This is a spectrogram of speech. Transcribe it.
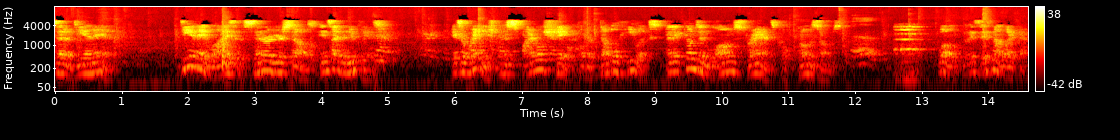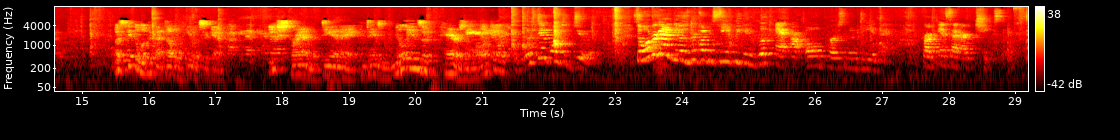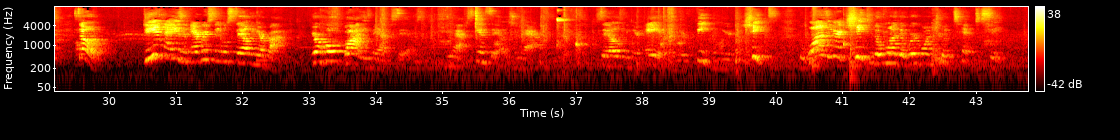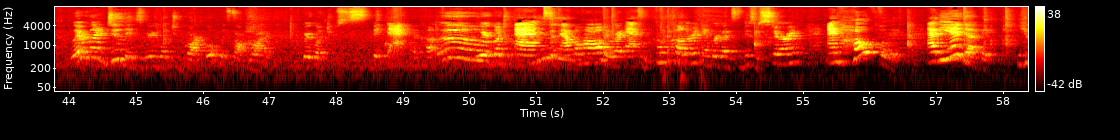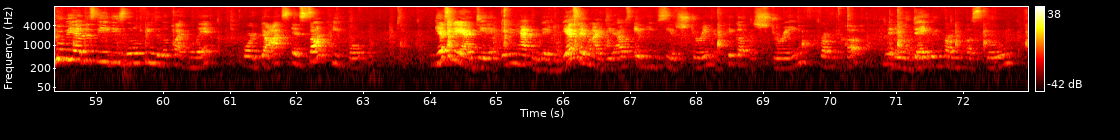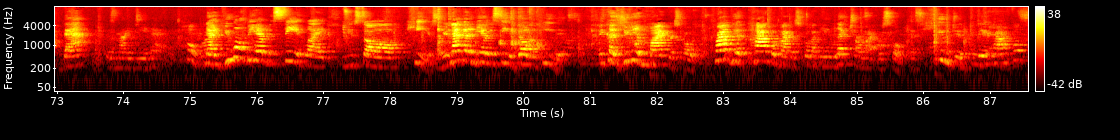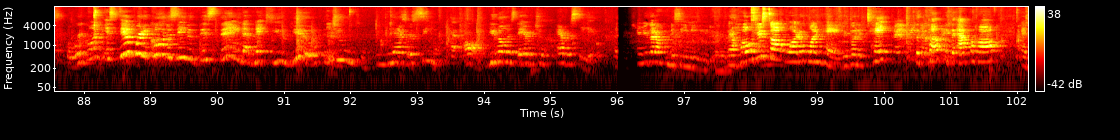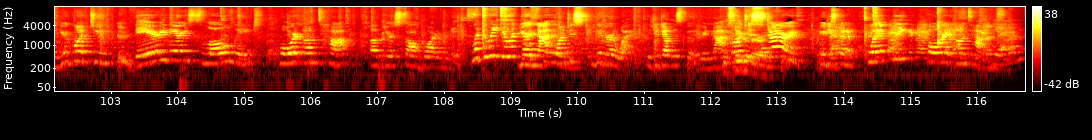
set of DNA in it. DNA lies at the center of your cells, inside the nucleus. It's arranged in a spiral shape called a double helix, and it comes in long strands called chromosomes. Well, it's, it's not like that. Let's take a look at that double helix again. Each strand of DNA contains millions of pairs of molecular... We're still going to do it. So what we're going to do is we're going to see if we can look at our own personal DNA from inside our cheeks. DNA is in every single cell in your body. Your whole body is made out of cells. You have skin cells, you have cells in your hair, in your feet, in your cheeks. The ones in your cheeks are the ones that we're going to attempt to see. Way we're going to do this, we're going to gargle with salt water. We're going to spit that in a cup. Ooh. We're going to add some alcohol, and we're going to add some food coloring, and we're going to do some stirring. And hopefully, at the end of it, you'll be able to see these little things that look like lint or dots. And some people, yesterday I did it. It didn't happen today, but yesterday when I did it, I was able to even see a string and pick up a string from the cup, and it was dangling from a spoon. That was my DNA. Oh, wow. Now you won't be able to see it like you saw here. So you're not going to be able to see the double helix because you need a microscope. Probably a powerful microscope like the electron microscope. That's huge and clear, powerful. But we're going, it's still pretty cool to see that this thing that makes you you that you never see at all. You know it's there but you ever see it. And you're to see me. You're to hold your salt water in one hand. You're going to take the cup with the alcohol and you're going to very, very slowly pour it on top of your salt water mix. What do we do with this? You're this not food? going to st- give it away because you don't with spoon. You're not Just going to stir it. You're just going to quickly pour it on top. Yeah.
